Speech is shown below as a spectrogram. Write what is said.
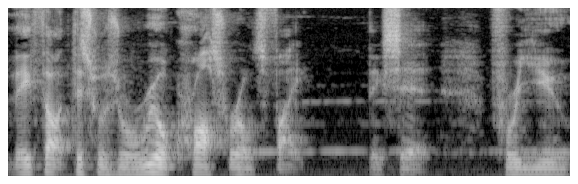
they thought this was a real crossroads fight. They said for you,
